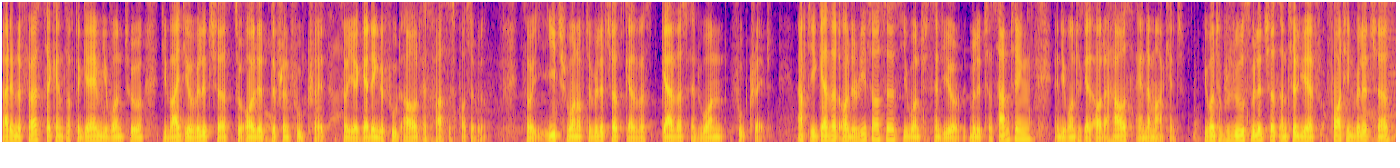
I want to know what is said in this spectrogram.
Right in the first seconds of the game you want to divide your villagers to all the different food crates so you're getting the food out as fast as possible. So each one of the villagers gathers, gathers at one food crate. After you gathered all the resources, you want to send your villagers hunting and you want to get out a house and a market. You want to produce villagers until you have 14 villagers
